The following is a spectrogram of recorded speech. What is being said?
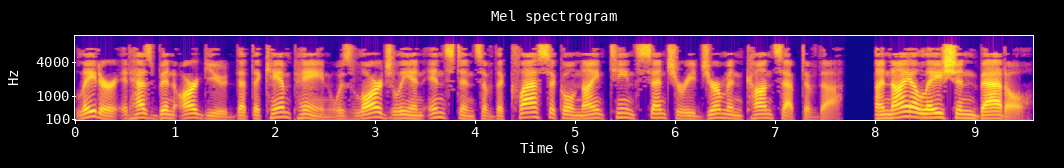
later it has been argued that the campaign was largely an instance of the classical 19th-century German concept of the «annihilation battle»,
